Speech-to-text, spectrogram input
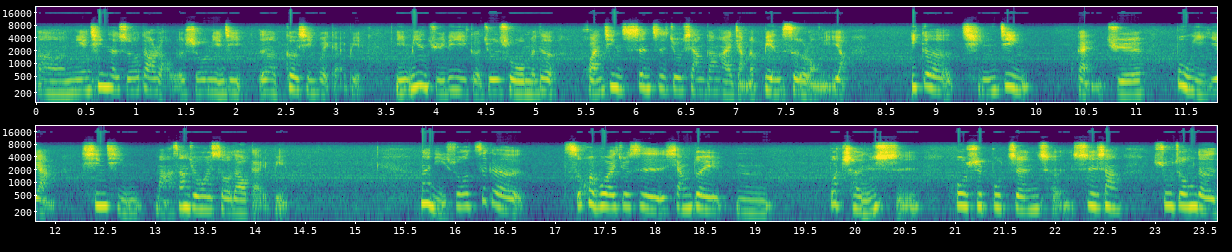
呃，年轻的时候到老的时候，年纪的个性会改变。里面举例一个，就是说我们的环境甚至就像刚才讲的变色龙一样，一个情境感觉不一样，心情马上就会受到改变。那你说这个？是会不会就是相对嗯不诚实或是不真诚？事实上，书中的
